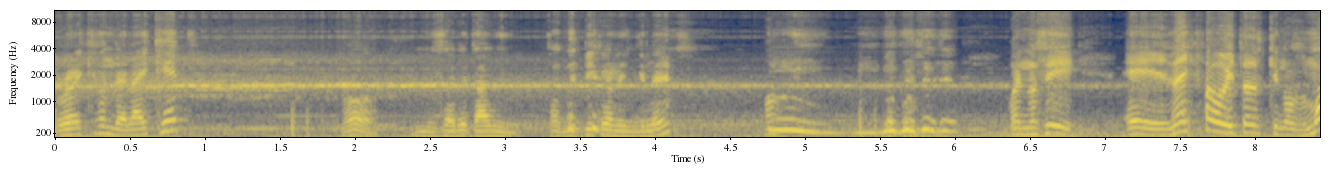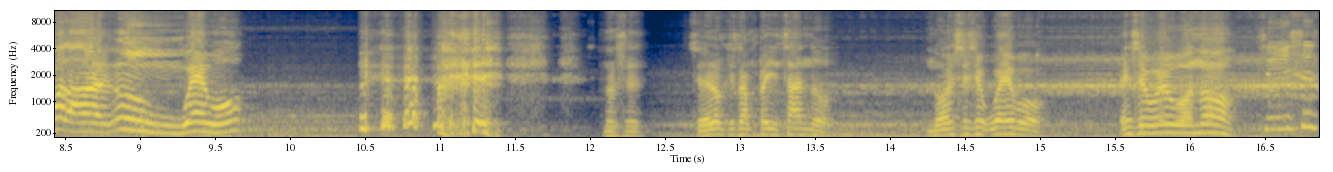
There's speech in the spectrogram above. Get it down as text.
Alright, on the like it? Oh, me sale tan, tan épico en inglés. Oh, bueno, sí, el like favorito es que nos mola un huevo. no sé, sé lo que están pensando. No es ese huevo. Ese huevo no. Se dicen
